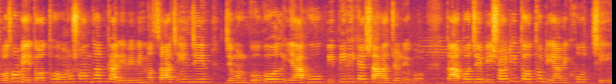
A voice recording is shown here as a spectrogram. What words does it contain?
প্রথমেই তথ্য অনুসন্ধানকারী বিভিন্ন সার্চ ইঞ্জিন যেমন গুগল, ইয়াহু, পিপিলিকার সাহায্য নেব। তারপর যে বিষয়টির তথ্যটি আমি খুঁজছি,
